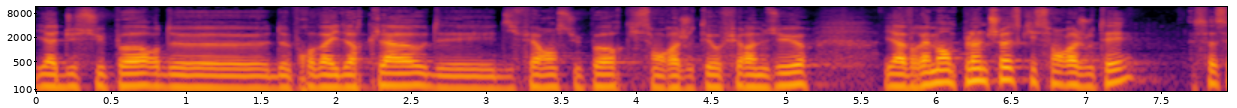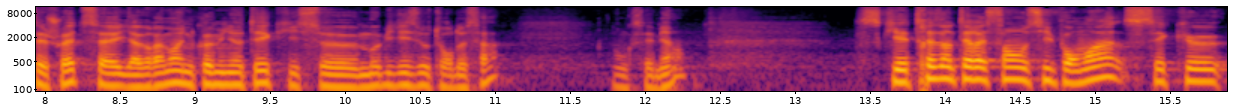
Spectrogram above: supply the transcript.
il y a du support de, de provider cloud et différents supports qui sont rajoutés au fur et à mesure. Il y a vraiment plein de choses qui sont rajoutées. Ça, c'est chouette. Il y a vraiment une communauté qui se mobilise autour de ça. Donc, c'est bien. Ce qui est très intéressant aussi pour moi, c'est que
